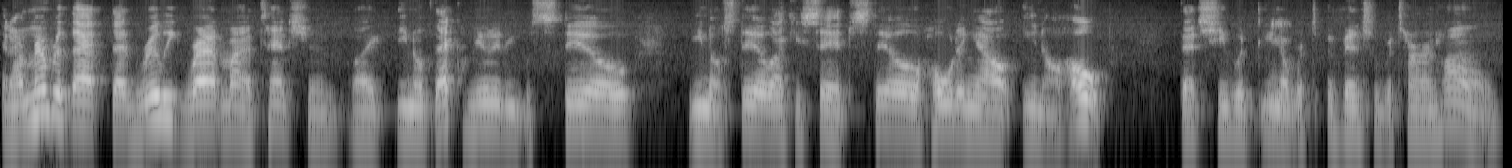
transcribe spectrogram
and I remember that that really grabbed my attention. Like you know, that community was still, you know, still like you said, still holding out, you know, hope that she would, you know, ret- eventually return home.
